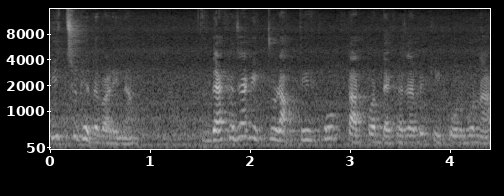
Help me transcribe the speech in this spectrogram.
কিচ্ছু খেতে পারি না। দেখা যাক একটু রাত্রির হোক তারপর দেখা যাবে কি করব না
